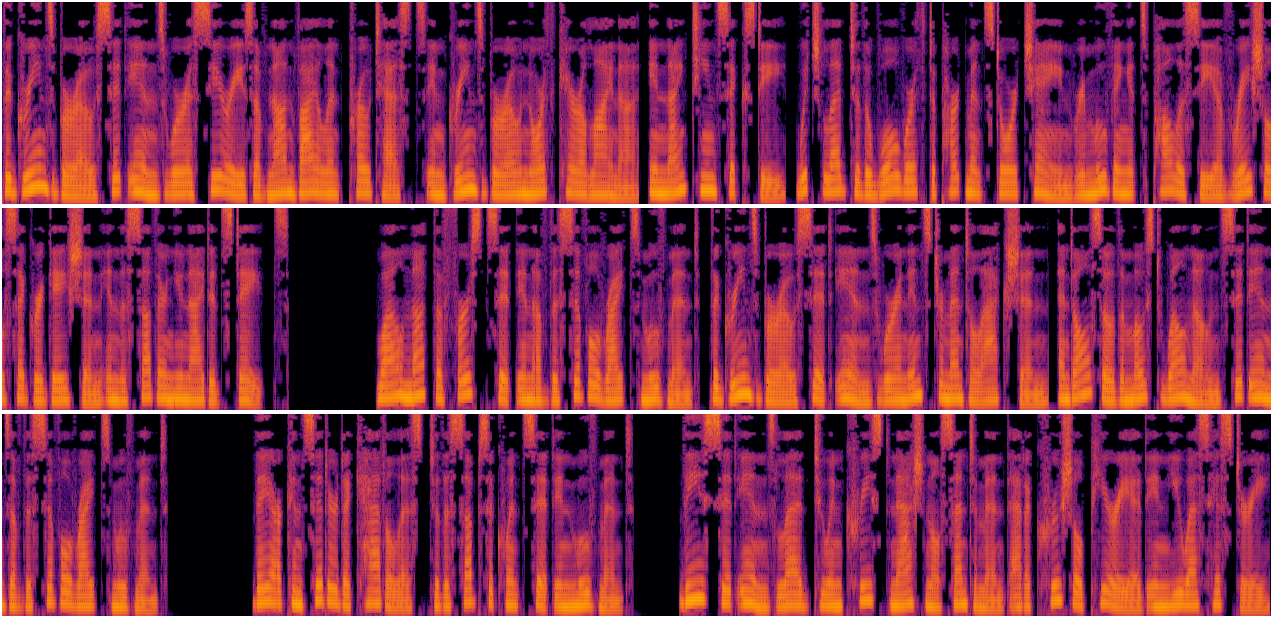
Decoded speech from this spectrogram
The Greensboro sit-ins were a series of nonviolent protests in Greensboro, North Carolina, in 1960, which led to the Woolworth department store chain removing its policy of racial segregation in the southern United States. While not the first sit-in of the civil rights movement, the Greensboro sit-ins were an instrumental action, and also the most well-known sit-ins of the civil rights movement. They are considered a catalyst to the subsequent sit-in movement. These sit-ins led to increased national sentiment at a crucial period in U.S. history.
